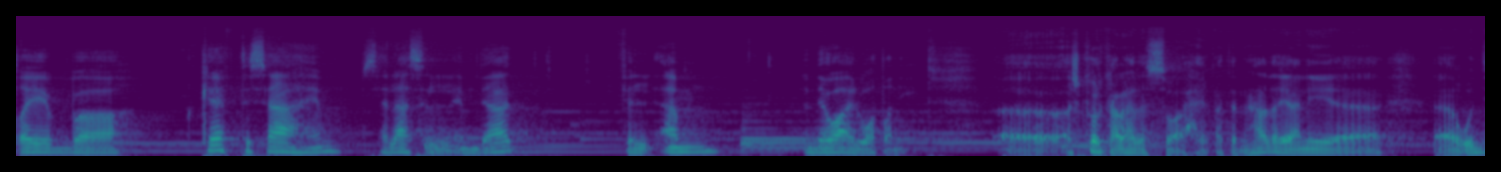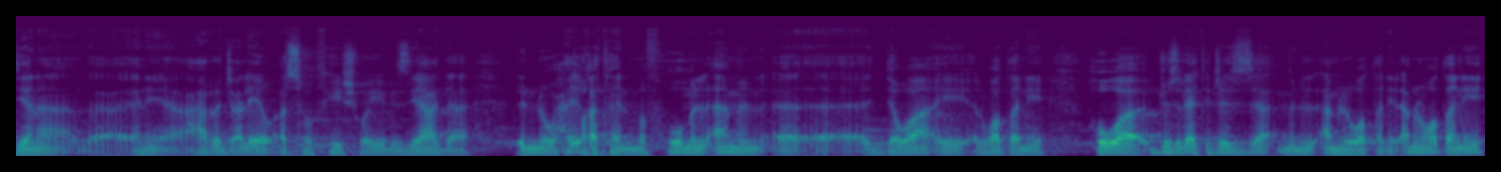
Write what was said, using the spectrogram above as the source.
طيب آه، كيف تساهم سلاسل الإمداد في الأمن الدوائي الوطني؟ آه، أشكرك على هذا السؤال حقيقة هذا يعني آه، ودي أنا يعني أعرج عليه وأسهب فيه شوي بزيادة لأنه حقيقة مفهوم الأمن الدوائي الوطني هو جزء لا يتجزأ من الأمن الوطني، الأمن الوطني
